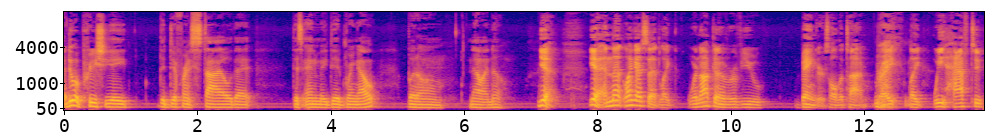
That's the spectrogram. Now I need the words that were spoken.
I do appreciate the different style that this anime did bring out, but um, now I know. Yeah, yeah, and that, like I said, like we're not gonna review bangers all the time, right? like we have to.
